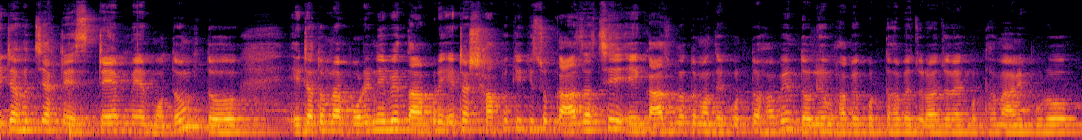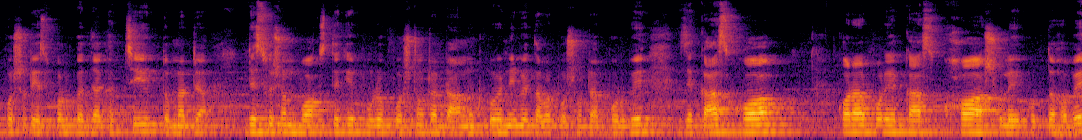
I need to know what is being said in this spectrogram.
এটা হচ্ছে একটা স্টেমের মতো। তো এটা তোমরা পড়ে নেবে। তারপরে এটা সাপেক্ষে কিছু কাজ আছে। এই কাজগুলো তোমাদের করতে হবে। দলীয়ভাবে করতে হবে জোড়া জোড়ায় করতে হবে। আমি পুরো প্রশ্নটা স্কল করে দেখাচ্ছি। তোমরা ডিসক্রিপশন বক্স থেকে পুরো প্রশ্নটা ডাউনলোড করে নেবে। তারপর প্রশ্নটা পড়বে যে কাজ ক করার পরে কাজ খ আসলে করতে হবে।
